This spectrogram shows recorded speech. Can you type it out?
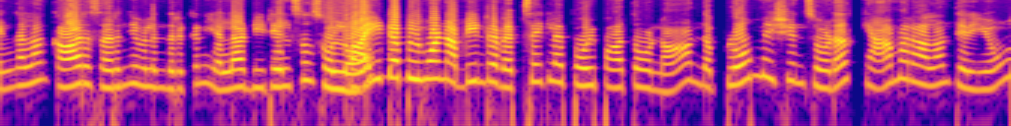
எங்கெல்லாம் கார் சரிஞ்சு விழுந்திருக்குன்னு எல்லா டீடைல்ஸும் சொல்லும். ஐ டபுள் ஒன் அப்படின்ற வெப்சைட்ல போய் பார்த்தோம்னா அந்த ப்ளோ மிஷின்ஸோட கேமராலாம் தெரியும்.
